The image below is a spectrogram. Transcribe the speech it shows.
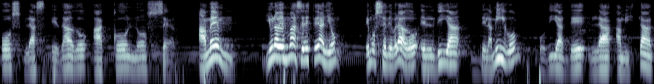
os las he dado a conocer. Amén. Y una vez más en este año hemos celebrado el Día del Amigo o Día de la Amistad.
